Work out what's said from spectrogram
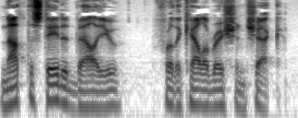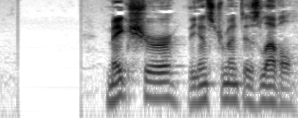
not the stated value, for the calibration check. Make sure the instrument is level.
